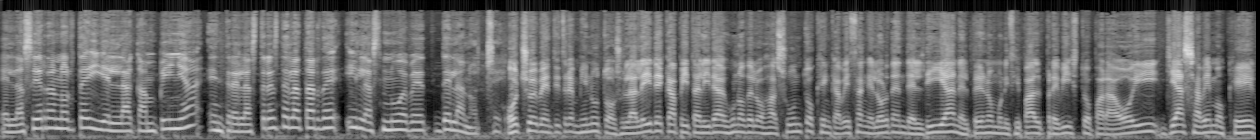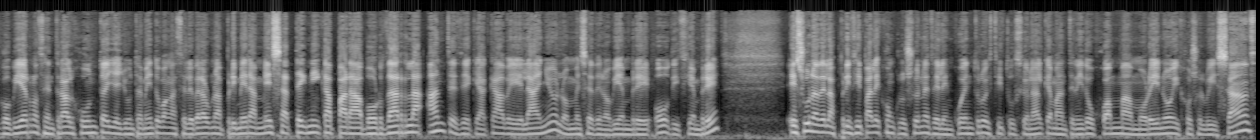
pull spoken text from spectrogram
en la Sierra Norte y en la Campiña entre las 3 de la tarde y las 9 de la noche. 8 y 23 minutos. La ley de capitalidad es uno de los asuntos que encabezan el orden del día en el Pleno Municipal previsto para hoy. Ya sabemos que Gobierno Central, Junta y Ayuntamiento van a celebrar una primera mesa técnica para abordarla antes de que acabe el año, en los meses de noviembre o diciembre. Es una de las principales conclusiones del encuentro institucional que ha mantenido Juanma Moreno y José Luis Sanz.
